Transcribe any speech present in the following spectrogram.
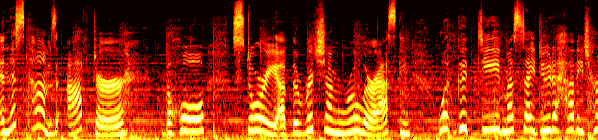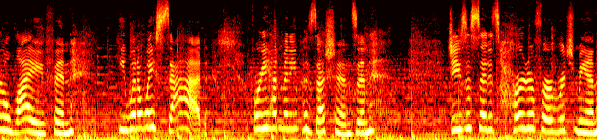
And this comes after the whole story of the rich young ruler asking, What good deed must I do to have eternal life? And he went away sad, for he had many possessions. And Jesus said it's harder for a rich man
